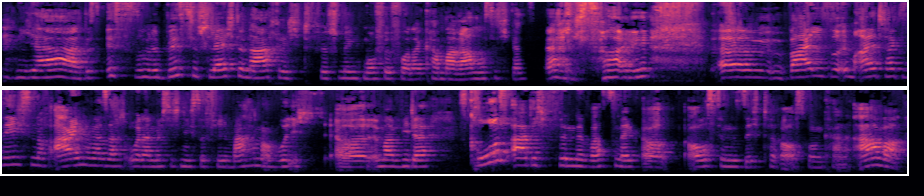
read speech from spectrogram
Ja, das ist so eine bisschen schlechte Nachricht für Schminkmuffel vor der Kamera, muss ich ganz ehrlich sagen. Ähm, weil so im Alltag sehe ich es noch ein, wo man sagt, oh, da möchte ich nicht so viel machen, obwohl ich äh, immer wieder es großartig finde, was Make-up aus dem Gesicht herausholen kann. Aber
